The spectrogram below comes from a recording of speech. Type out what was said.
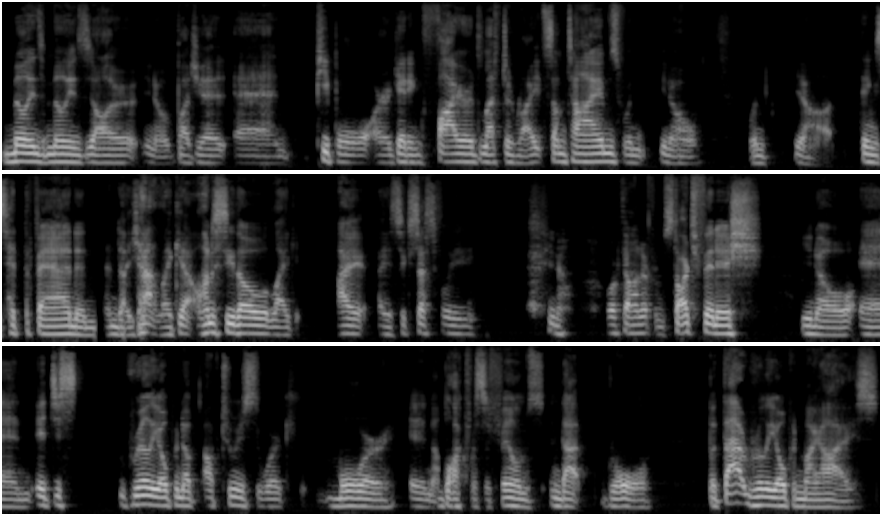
millions and millions of dollar, you know, budget and people are getting fired left and right sometimes when, you know, when, you know, things hit the fan and, and uh, yeah, like, yeah, honestly though, like I, I successfully, you know, worked on it from start to finish, you know, and it just really opened up opportunities to work more in blockbuster films in that role. But that really opened my eyes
